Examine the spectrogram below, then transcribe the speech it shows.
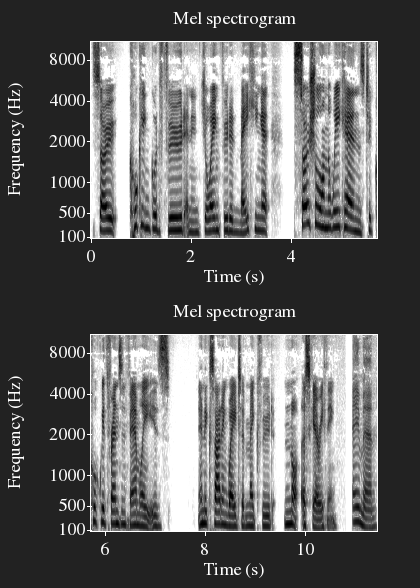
So cooking good food and enjoying food and making it social on the weekends to cook with friends and family is an exciting way to make food not a scary thing. Amen.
